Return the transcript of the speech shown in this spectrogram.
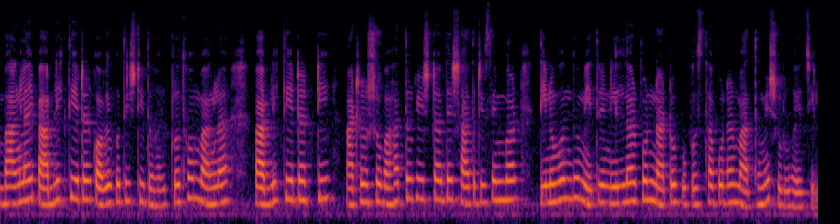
বাংলায় পাবলিক থিয়েটার কবে প্রতিষ্ঠিত হয়? প্রথম বাংলা পাবলিক থিয়েটারটি আঠেরোশো বাহাত্তর খ্রিস্টাব্দের সাত ডিসেম্বর, দীনবন্ধু মিত্রের নীলদর্পণ নাটক উপস্থাপনার মাধ্যমে শুরু হয়েছিল।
